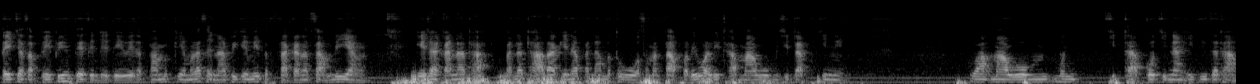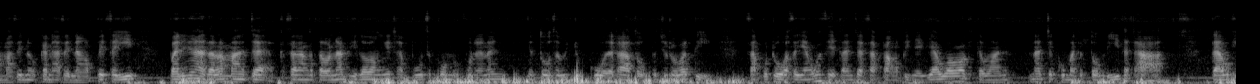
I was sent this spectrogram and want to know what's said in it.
เตจะสปีพิงเตสินเตเตเวสปามเกียมรัสนาพิเกมิปัสสะกันสามได้ยังเอตากันนาถะปันธาราคินะพนัมตูสมันตาปริวาริธามาวุมจิตักกินีวะมาวุมมุน คิดถาโกจินังอิติตถามาเสโนกันหาเสนังเปสยิปานินาตาลมาจะสรังกตวนาพิระวังยิถาภูสกุมคุณนันยันโตสวิจุโกตถาโตปัจจุรวัติ สังกุโตอสยังวเสตันจะสัพพังปิญญาวาวากิตวานนาจะกุมาตตมดีตถาแต่วเก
